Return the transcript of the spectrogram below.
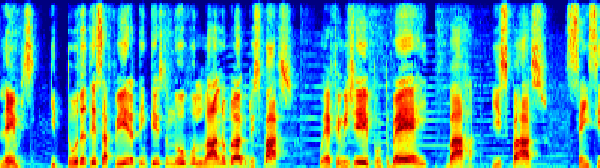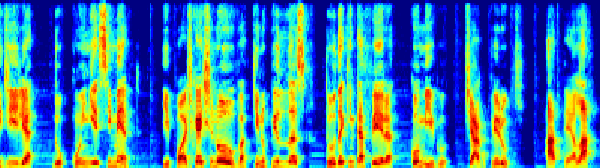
Lembre-se que toda terça-feira tem texto novo lá no blog do Espaço ufmg.br barra espaço sem cedilha do conhecimento. E podcast novo aqui no Pílulas toda quinta-feira comigo, Thiago Peruque. Até lá!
